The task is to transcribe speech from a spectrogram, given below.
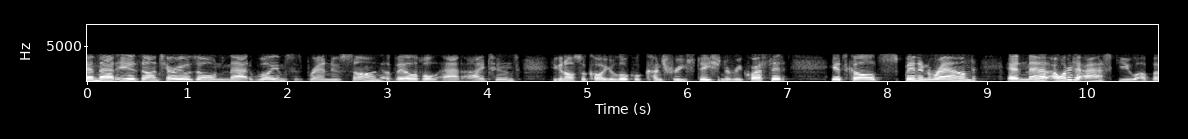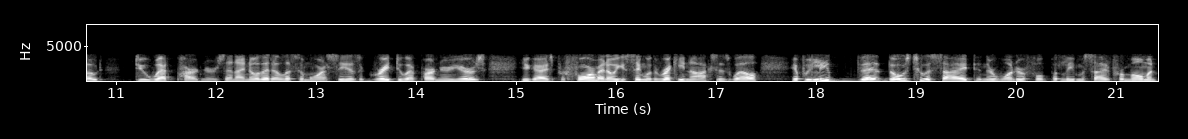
And that is Ontario's own Matt Williams, brand new song, available at iTunes. You can also call your local country station to request it. It's called Spinning Round. And Matt, I wanted to ask you about duet partners. And I know that Alyssa Morrissey is a great duet partner of yours. You guys perform. I know you sing with Ricky Knox as well. If we leave th- those two aside, and they're wonderful, but leave them aside for a moment,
